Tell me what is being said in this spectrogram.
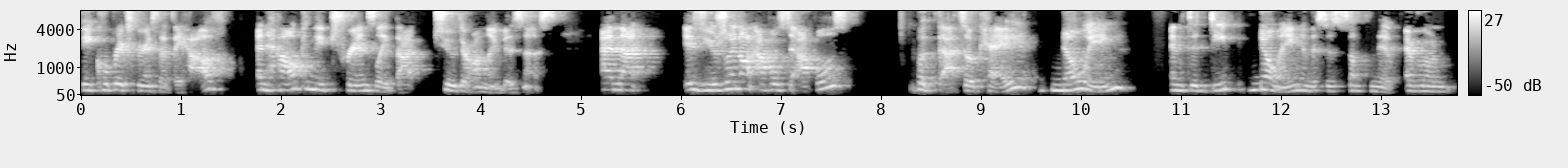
the corporate experience that they have. And how can they translate that to their online business? And that is usually not apples to apples but that's okay. Knowing, and it's a deep knowing, and this is something that everyone,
